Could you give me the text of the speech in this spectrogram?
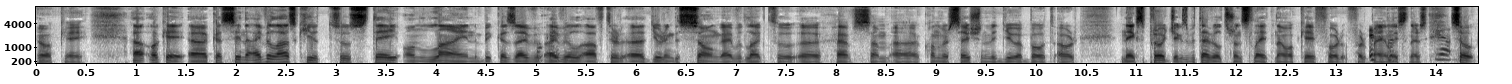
Okay, uh, okay, uh, Cassina, I will ask you to stay online because I, w- I Okay. will after uh, during the song I would like to uh, have some uh, conversation with you about our next projects, but I will translate now, okay, for for my listeners. yeah. So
